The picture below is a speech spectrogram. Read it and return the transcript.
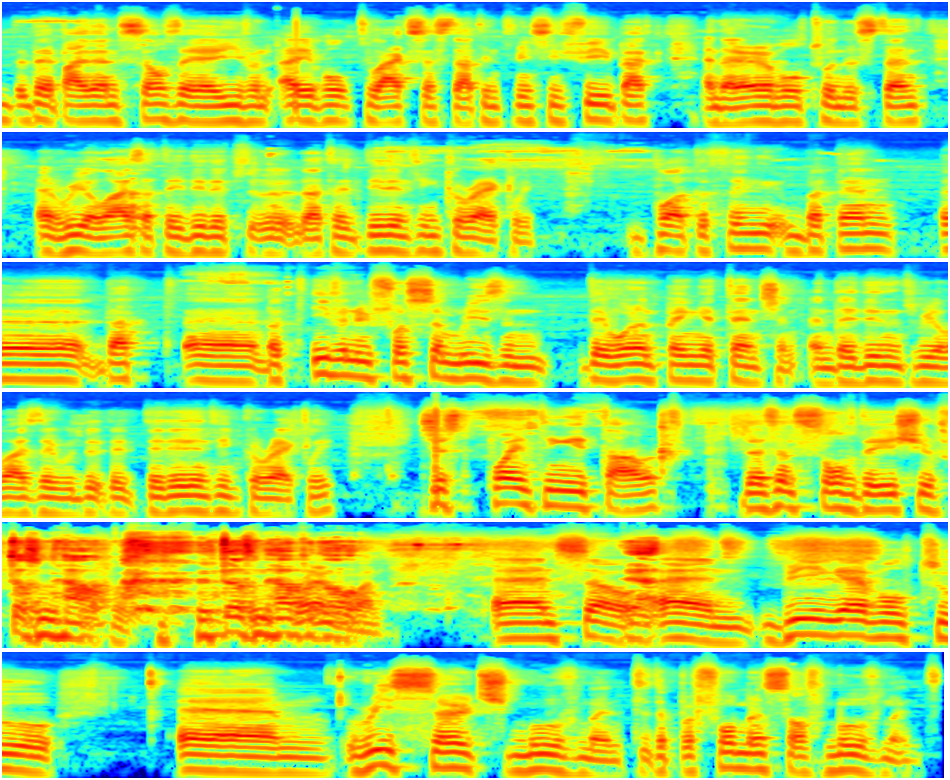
they by themselves they are even able to access that intrinsic feedback and they're able to understand and realize that they did it uh, that they did it incorrectly but the thing but then uh, that uh, but even if for some reason they weren't paying attention and they didn't realize they would they, they did it incorrectly just pointing it out doesn't solve the issue for- Doesn't help. it doesn't help at everyone. all. And so, Yeah. and being able to um, research movement, the performance of movement,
